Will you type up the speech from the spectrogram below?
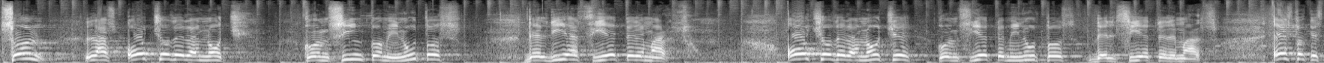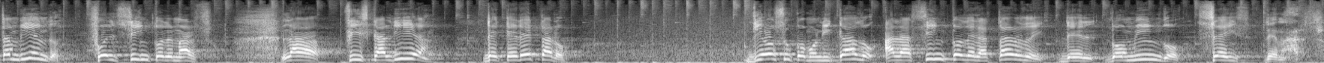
Son las 8 de la noche con 5 minutos del día 7 de marzo. 8 de la noche con 7 minutos del 7 de marzo. Esto que están viendo fue el 5 de marzo. La Fiscalía de Querétaro dio su comunicado a las 5 de la tarde del domingo 6 de marzo.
